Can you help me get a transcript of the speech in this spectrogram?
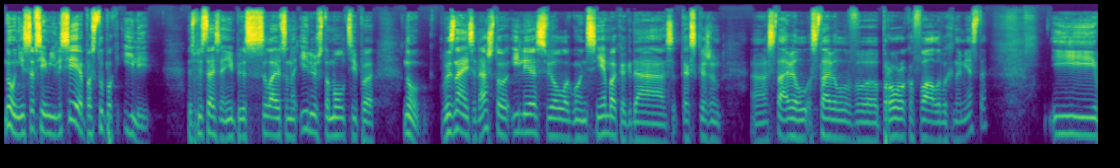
Ну, не совсем Елисея, а поступок Илии. То есть, представьте, они ссылаются на Илию, что, мол, типа, ну, вы знаете, да, что Илия свел огонь с неба, когда, так скажем, э, ставил, ставил в пророков Валовых на место. И,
